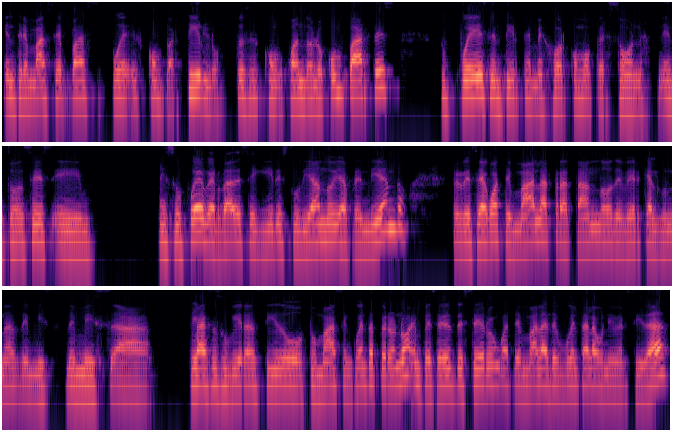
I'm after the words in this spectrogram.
entre más sepas, puedes compartirlo. Entonces, cuando lo compartes, tú puedes sentirte mejor como persona. Entonces, eh, eso fue, ¿verdad? De seguir estudiando y aprendiendo. Regresé a Guatemala tratando de ver que algunas de mis, de mis uh, clases hubieran sido tomadas en cuenta, pero no, empecé desde cero en Guatemala de vuelta a la universidad,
